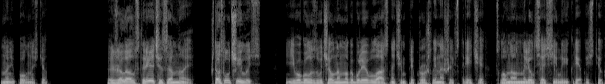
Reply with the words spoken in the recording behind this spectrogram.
но не полностью. «Ты желал встречи со мной? Что случилось?» Его голос звучал намного более властно, чем при прошлой нашей встрече, словно он налился силой и крепостью,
